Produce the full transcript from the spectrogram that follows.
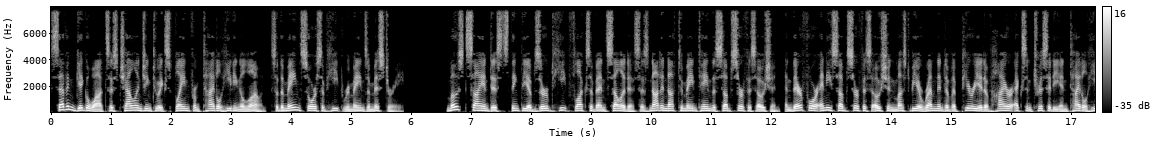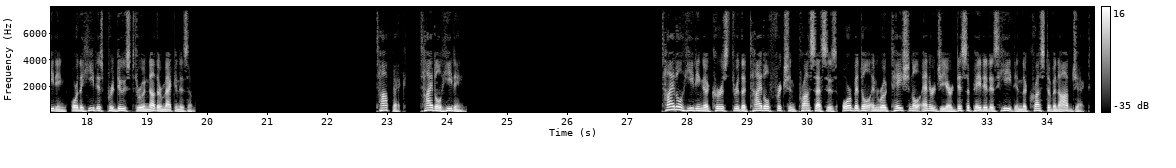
7 gigawatts is challenging to explain from tidal heating alone, so the main source of heat remains a mystery. Most scientists think the observed heat flux of Enceladus is not enough to maintain the subsurface ocean, and therefore any subsurface ocean must be a remnant of a period of higher eccentricity and tidal heating, or the heat is produced through another mechanism. Tidal heating Tidal heating occurs through the tidal friction processes, orbital and rotational energy are dissipated as heat in the crust of an object.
